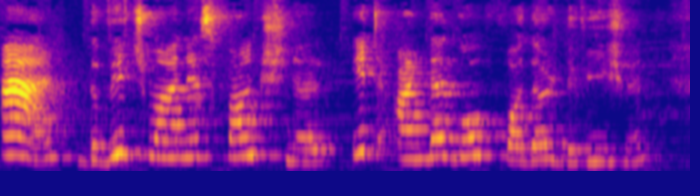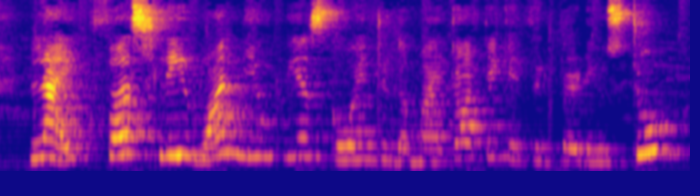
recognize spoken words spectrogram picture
And the which one is functional, it undergo further division. Like firstly one nucleus go into the mitotic, it will produce 2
